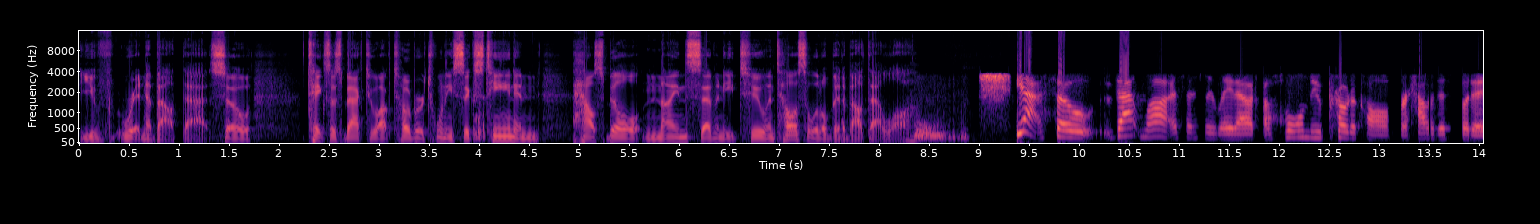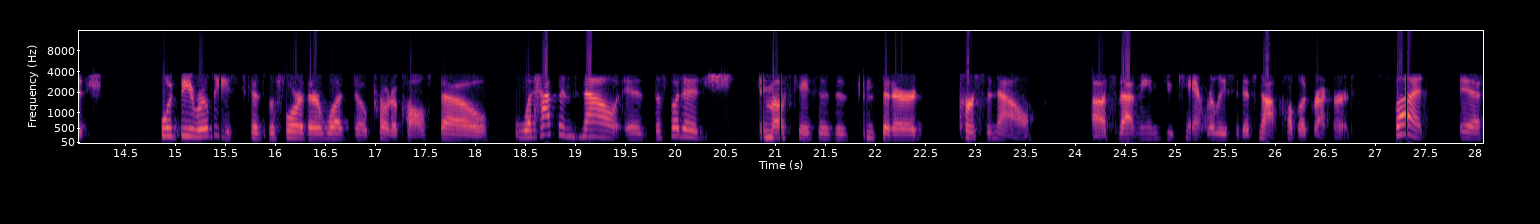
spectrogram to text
you've written about that. So takes us back to October 2016 and House Bill 972. And tell us a little bit about that law. Yeah, so that law essentially laid out a whole new protocol for how this footage would be released because before there was no protocol. So what happens now is the footage in most cases is considered personnel. Uh, so that means you can't release it. It's not public record. But if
